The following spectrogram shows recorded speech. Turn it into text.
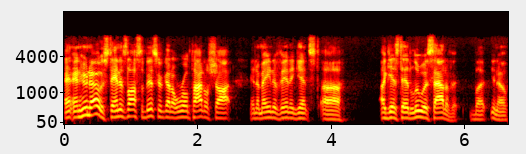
And, and who knows? Stanislav Zbyszko got a world title shot in a main event against uh, against Ed Lewis out of it. But you know,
